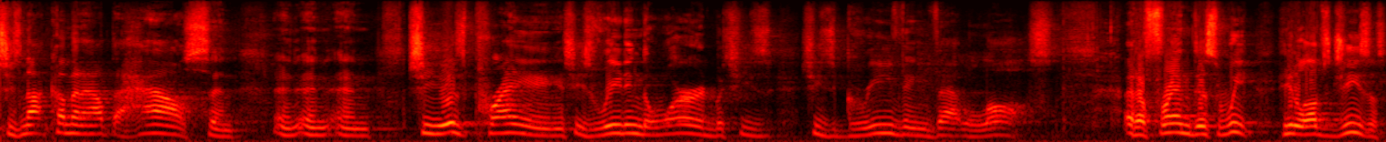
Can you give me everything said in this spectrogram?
she's not coming out the house and, and, and, and she is praying and she's reading the word but she's, she's grieving that loss. And a friend this week he loves jesus.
